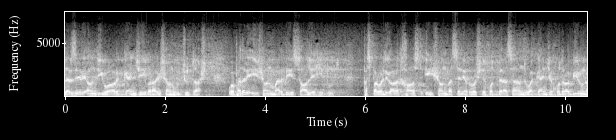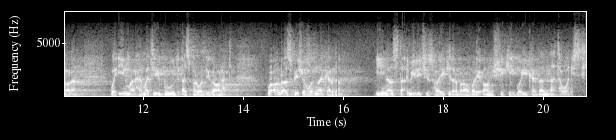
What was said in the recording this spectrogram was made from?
در زیر آن دیوار گنجی برایشان وجود داشت و پدر ایشان مرد صالحی بود. پس پروردگارت خواست ایشان به سن رشد خود برسند و گنج خود را بیرون آرند و این مرحمتی بود از پروردگارت و آن را از پیش خود نکردم. این از تعویل چیزهایی که در برابر آن شکیبایی کردن نتوانستی.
